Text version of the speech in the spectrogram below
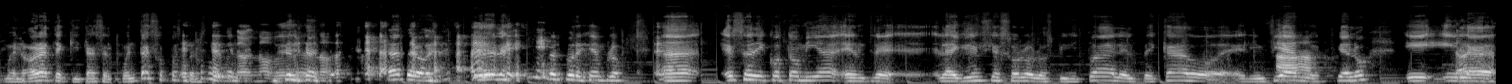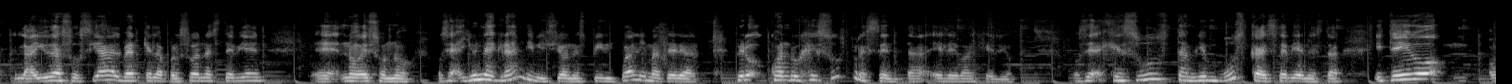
bueno, ahora te quitas el cuentazo, pues, pero... no, no, no. ah, pero, por ejemplo, ah, esa dicotomía entre la iglesia solo lo espiritual, el pecado, el infierno, el cielo, y, la, ayuda social, ver que la persona esté bien. Eh, no, eso no. O sea, hay una gran división espiritual y material. Pero cuando Jesús presenta el Evangelio, o sea, Jesús también busca ese bienestar. Y te digo,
